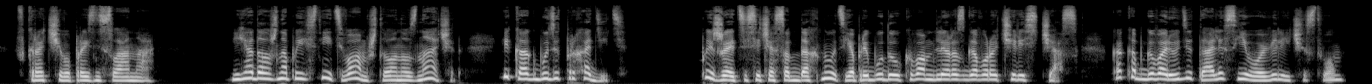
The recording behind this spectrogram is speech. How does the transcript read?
— вкратчиво произнесла она. «Я должна пояснить вам, что оно значит и как будет проходить. Поезжайте сейчас отдохнуть, я прибуду к вам для разговора через час, как обговорю детали с его величеством».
